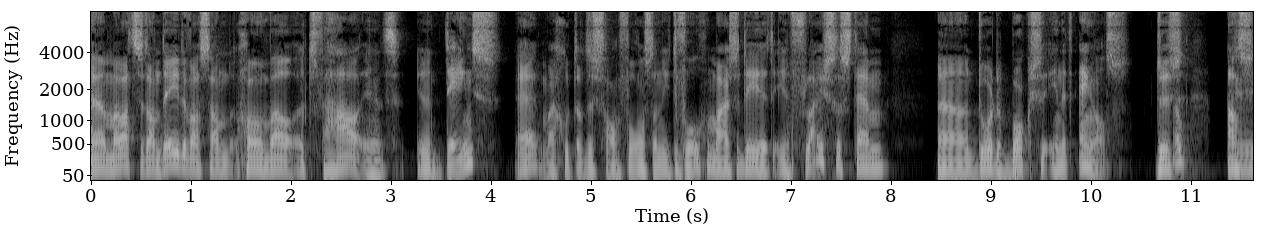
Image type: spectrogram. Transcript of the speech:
Eh, maar wat ze dan deden was dan gewoon wel het verhaal in het, in het Deens. Hè? Maar goed, dat is van voor ons dan niet te volgen. Maar ze deden het in fluisterstem eh, door de boksen in het Engels. Dus als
